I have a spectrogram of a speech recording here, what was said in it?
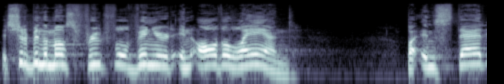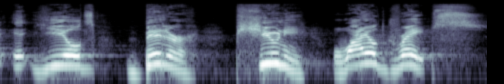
It should have been the most fruitful vineyard in all the land. But instead, it yields bitter, puny, wild grapes.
